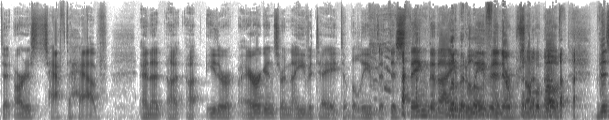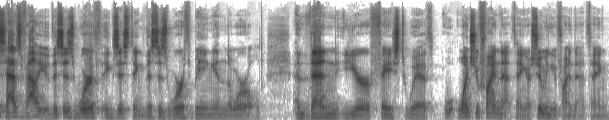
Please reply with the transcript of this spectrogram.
that artists have to have and a, a, a, either arrogance or naivete to believe that this thing that I believe in, or some of both, this has value. This is worth existing. This is worth being in the world. And then you're faced with once you find that thing, assuming you find that thing,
